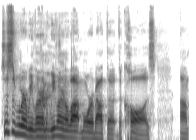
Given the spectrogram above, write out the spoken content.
So this is where we learn we learn a lot more about the the cause. Um,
